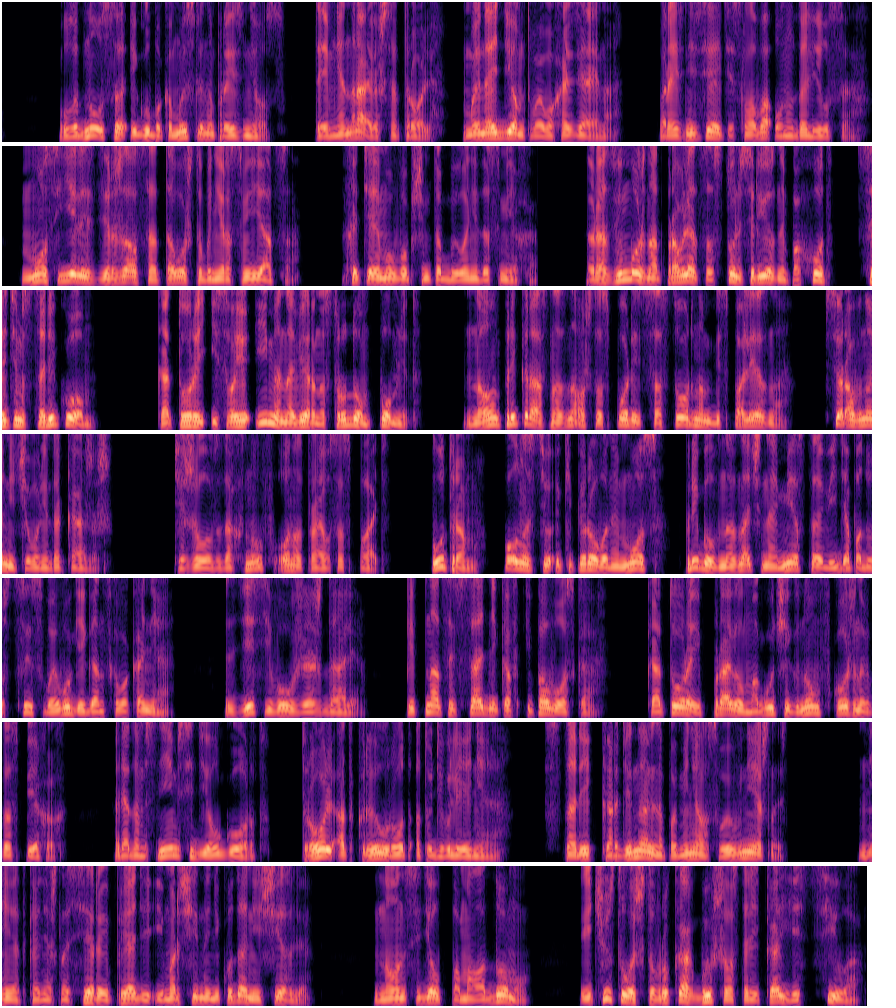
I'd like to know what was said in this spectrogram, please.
Улыбнулся и глубокомысленно произнес. «Ты мне нравишься, тролль. Мы найдем твоего хозяина». Произнеся эти слова, он удалился. Мосс еле сдержался от того, чтобы не рассмеяться хотя ему, в общем-то, было не до смеха. Разве можно отправляться в столь серьезный поход с этим стариком, который и свое имя, наверное, с трудом помнит? Но он прекрасно знал, что спорить со Сторном бесполезно. Все равно ничего не докажешь. Тяжело вздохнув, он отправился спать. Утром полностью экипированный Мосс прибыл в назначенное место, ведя под узцы своего гигантского коня. Здесь его уже ждали. 15 всадников и повозка, которой правил могучий гном в кожаных доспехах. Рядом с ним сидел Горд. Тролль открыл рот от удивления. Старик кардинально поменял свою внешность. Нет, конечно, серые пряди и морщины никуда не исчезли. Но он сидел по-молодому, и чувствовалось, что в руках бывшего старика есть сила.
